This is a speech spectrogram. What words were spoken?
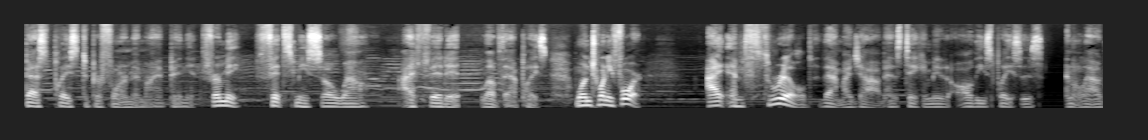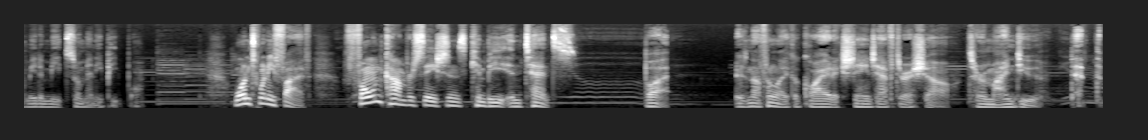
Best place to perform, in my opinion. For me, fits me so well. I fit it. Love that place. 124. I am thrilled that my job has taken me to all these places and allowed me to meet so many people. 125. Phone conversations can be intense, but there's nothing like a quiet exchange after a show to remind you that the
